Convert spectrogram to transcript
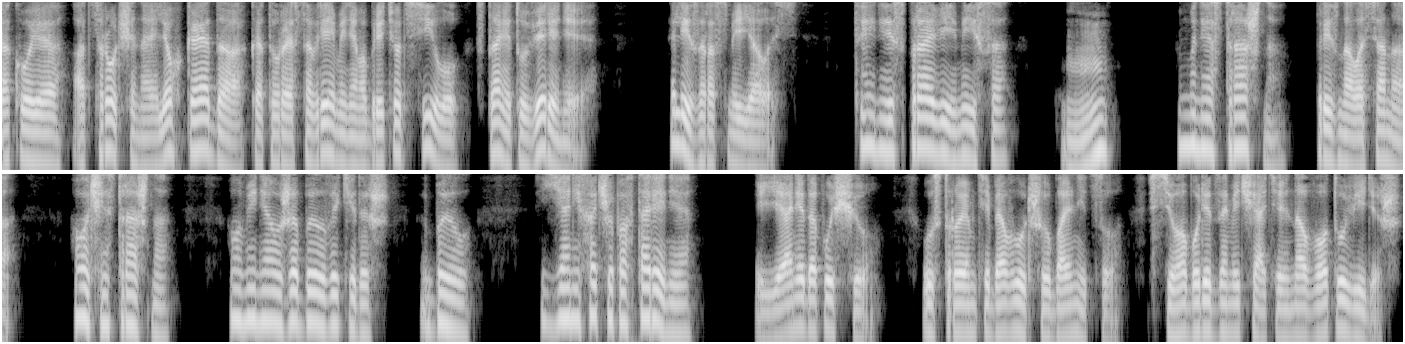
Такое отсроченное легкое «да», которое со временем обретет силу, станет увереннее. Лиза рассмеялась. «Ты неисправим, Миса». «М?» «Мне страшно», — призналась она. «Очень страшно. У меня уже был выкидыш. Был. Я не хочу повторения». «Я не допущу. Устроим тебя в лучшую больницу. Все будет замечательно, вот увидишь.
